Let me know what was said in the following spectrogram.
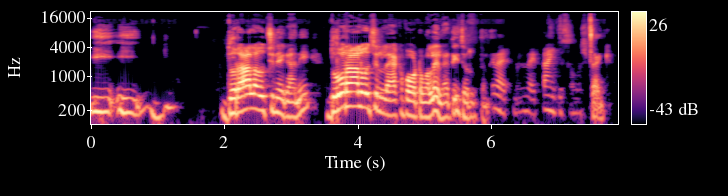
ఈ ఈ దురాలోచనే కానీ దూరాలోచన లేకపోవటం వల్ల ఇలాంటివి జరుగుతున్నాయి. Right right thank you so much thank you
